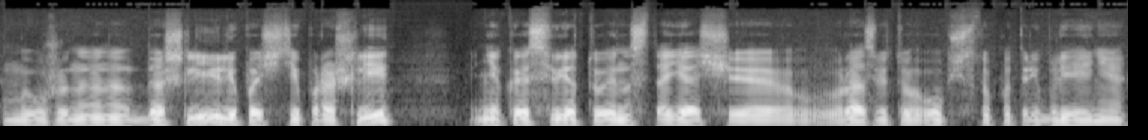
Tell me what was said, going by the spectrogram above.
мы уже, наверное, дошли или почти прошли некое светлое, настоящее развитое общество потребления,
